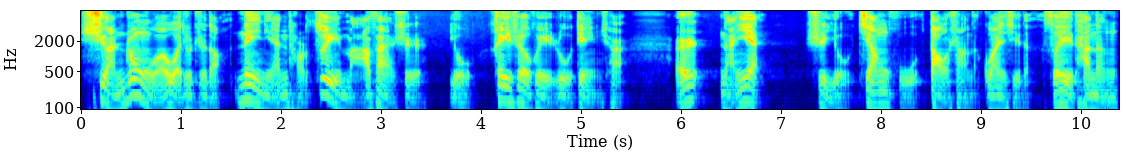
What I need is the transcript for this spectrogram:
选中我，我就知道那年头最麻烦是有黑社会入电影圈，而南燕。是有江湖道上的关系的，所以他能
